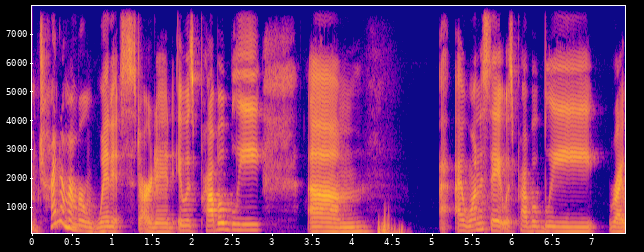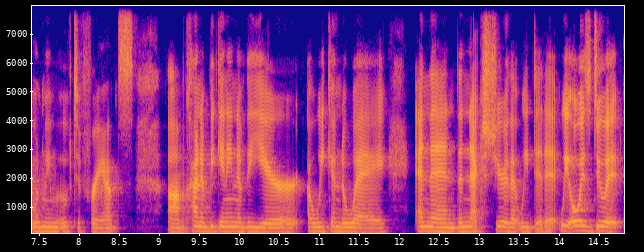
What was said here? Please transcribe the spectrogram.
I'm trying to remember when it started. It was probably um I, want to say it was probably right when we moved to France, um, kind of beginning of the year, a weekend away, and then the next year that we did it, we always do it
